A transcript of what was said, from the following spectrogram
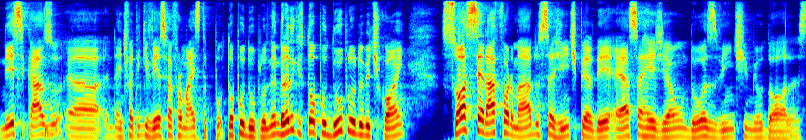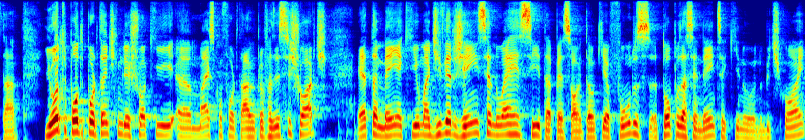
nesse caso, uh, a gente vai ter que ver se vai formar esse topo duplo. Lembrando que topo duplo do Bitcoin só será formado se a gente perder essa região dos 20 mil dólares. Tá? E outro ponto importante que me deixou aqui uh, mais confortável para fazer esse short é também aqui uma divergência no RSI, tá, pessoal? Então aqui é fundos, topos ascendentes aqui no, no Bitcoin,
